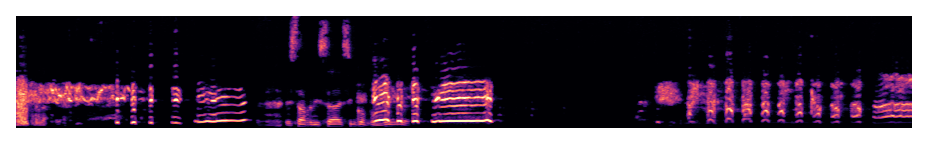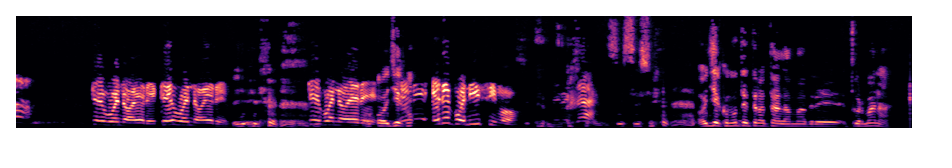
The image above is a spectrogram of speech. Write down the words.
Esa risa es inconfundible. Qué bueno eres, qué bueno eres, qué bueno eres. O- oye, eres, eres buenísimo, de verdad. Sí, sí, sí. Oye, ¿cómo te trata la madre, tu hermana?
